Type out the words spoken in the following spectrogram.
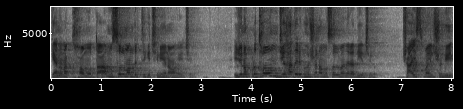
কেননা ক্ষমতা মুসলমানদের থেকে ছিনিয়ে নেওয়া হয়েছিল। এই জন্য প্রথম জিহাদের ঘোষণা মুসলমানেরা দিয়েছিল। শাহ ইসমাইল শহীদ,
